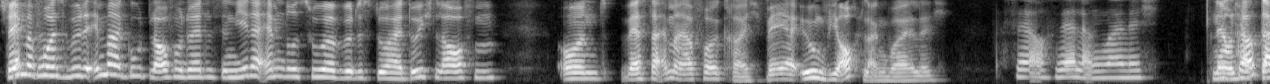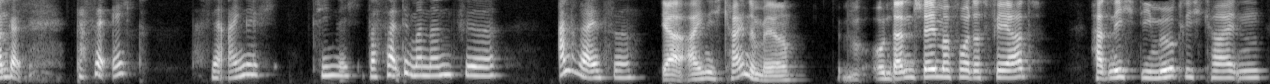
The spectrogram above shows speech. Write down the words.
Stell dir mal vor, es würde immer gut laufen und du hättest in jeder M-Dressur würdest du halt durchlaufen und wärst da immer erfolgreich. Wäre ja irgendwie auch langweilig. Das wäre auch sehr langweilig. Na, und hast dann. Kein, das wäre echt, das wäre eigentlich ziemlich. Was hätte man dann für Anreize? Ja, eigentlich keine mehr. Und dann stell dir mal vor, das Pferd hat nicht die Möglichkeiten,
